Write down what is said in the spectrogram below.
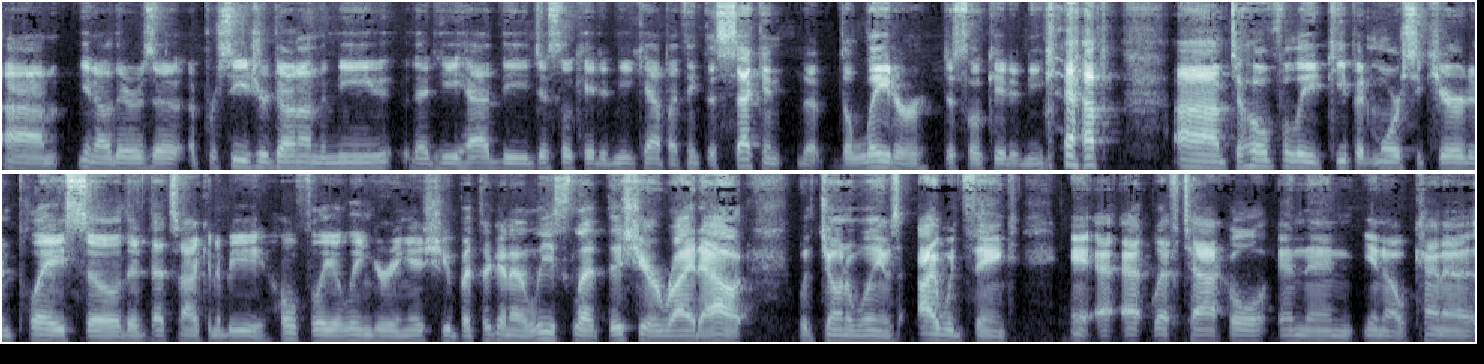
Um, you know, there's a, a, procedure done on the knee that he had the dislocated kneecap. I think the second, the, the later dislocated kneecap, um, to hopefully keep it more secured in place so that that's not going to be hopefully a lingering issue. But they're going to at least let this year ride out with Jonah Williams, I would think, at left tackle and then you know kind of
